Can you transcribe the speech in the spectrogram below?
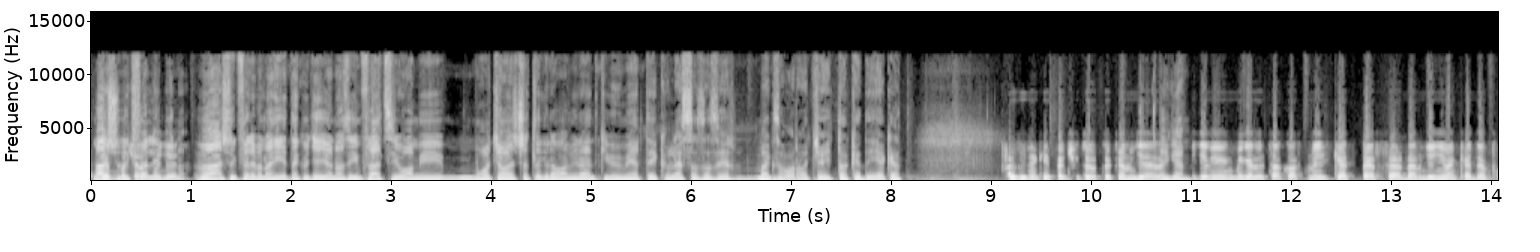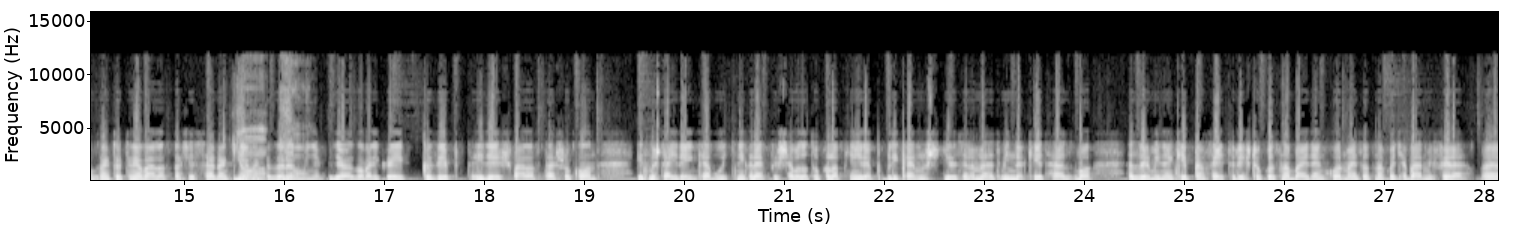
Második felében, második felében a hétnek ugye jön az infláció, ami, hogyha esetleg valami rendkívül mértékű lesz, az azért megzavarhatja itt a kedélyeket. Az mindenképpen csütörtökön, ugye erre Igen. figyelni, még előtte akartam egy kett per szerdán, ugye nyilván kedden fog megtörténni a választás, és szerdán kijönnek ja, az eredmények, ja. ugye az amerikai középidős választásokon. Itt most egyre inkább úgy tűnik a legfrissebb adatok alapján, hogy republikánus győzelem lehet mind a két házba, ezért mindenképpen fejtörést okozna a Biden kormányzatnak, hogyha bármiféle ö,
